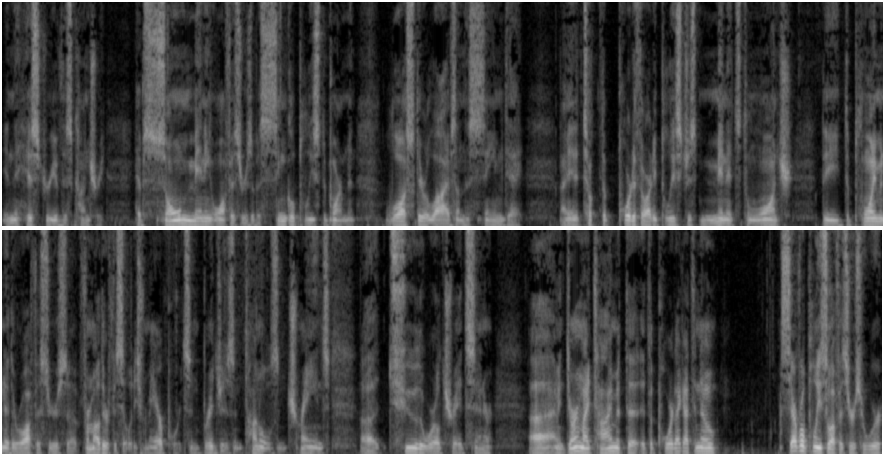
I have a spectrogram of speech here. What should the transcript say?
in the history of this country have so many officers of a single police department lost their lives on the same day. I mean, it took the Port Authority police just minutes to launch the deployment of their officers uh, from other facilities, from airports and bridges and tunnels and trains uh, to the World Trade Center. Uh, I mean, during my time at the at the port, I got to know several police officers who were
